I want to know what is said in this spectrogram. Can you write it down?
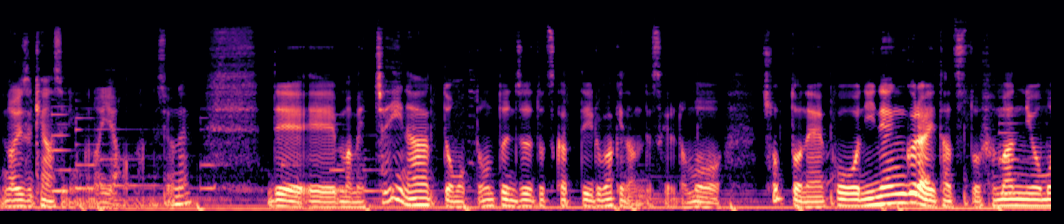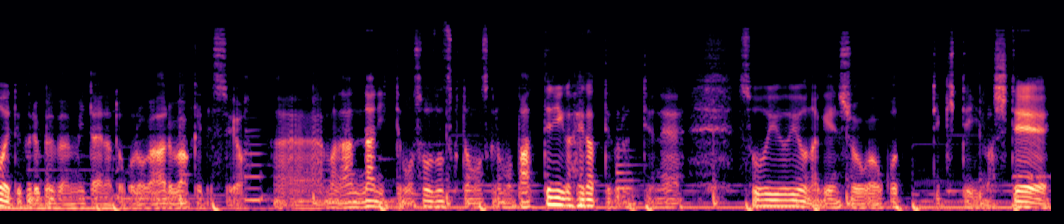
ノイズキャンセリングのイヤホンなんですよねで、えー、まあ、めっちゃいいなって思って本当にずっと使っているわけなんですけれどもちょっとねこう2年ぐらい経つと不満に思えてくる部分みたいなところがあるわけですよ。えー、まあ、何言っても想像つくと思うんですけどもバッテリーが隔ってくるっていうねそういうような現象が起こってきていまして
